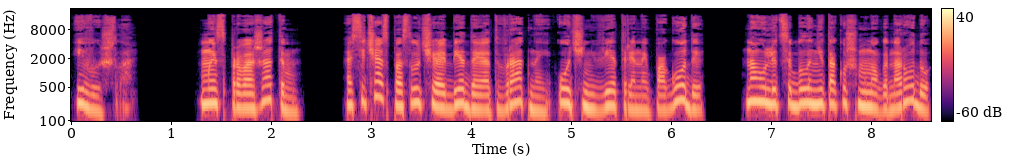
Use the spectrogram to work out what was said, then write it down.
и вышла. Мы с провожатым, а сейчас по случаю обеда и отвратной, очень ветреной погоды, на улице было не так уж много народу,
